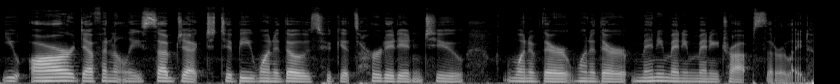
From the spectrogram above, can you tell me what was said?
you are definitely subject to be one of those who gets herded into one of their one of their many many many traps that are laid.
